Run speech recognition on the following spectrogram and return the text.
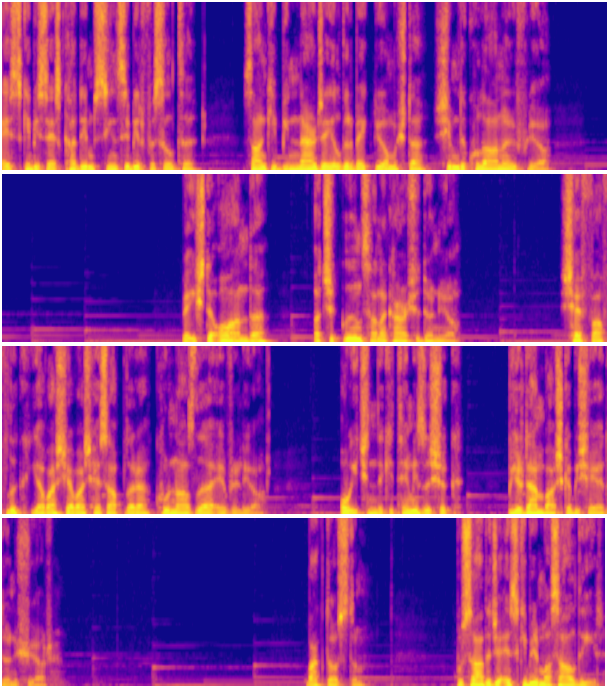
Eski bir ses, kadim, sinsi bir fısıltı. Sanki binlerce yıldır bekliyormuş da şimdi kulağına üflüyor. Ve işte o anda açıklığın sana karşı dönüyor. Şeffaflık yavaş yavaş hesaplara, kurnazlığa evriliyor. O içindeki temiz ışık birden başka bir şeye dönüşüyor. Bak dostum, bu sadece eski bir masal değil.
